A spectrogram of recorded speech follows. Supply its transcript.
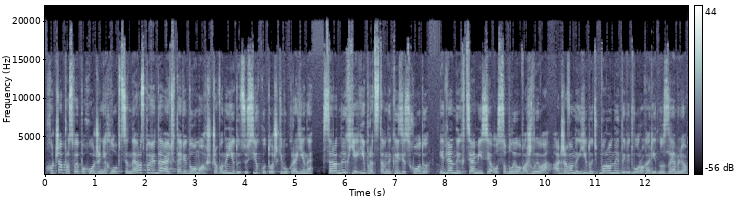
Хоча про своє походження хлопці не розповідають, та відомо, що вони їдуть з усіх куточків України. Серед них є і представники зі сходу. І для них ця місія особливо важлива, адже вони їдуть боронити від ворога рідну землю.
